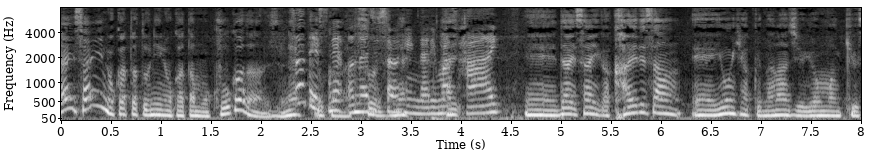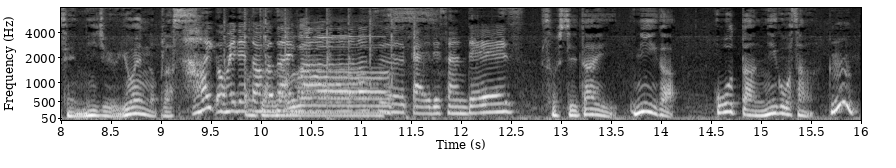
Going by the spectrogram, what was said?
第3位の方と2位の方もクオカードなんですよね。そうですね。同じ商品になります。はい。えー、第3位が楓さん、えー、474万9024円のプラス。はい、おめでとうございます。楓さんです。そして第2位がオータン2号さん、うん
